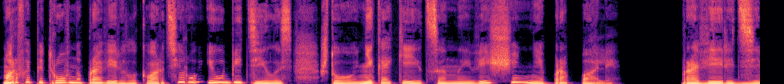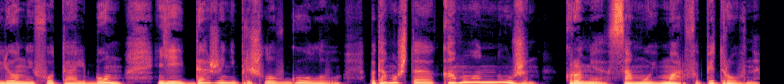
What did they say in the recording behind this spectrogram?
Марфа Петровна проверила квартиру и убедилась, что никакие ценные вещи не пропали. Проверить зеленый фотоальбом ей даже не пришло в голову, потому что кому он нужен, кроме самой Марфы Петровны?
